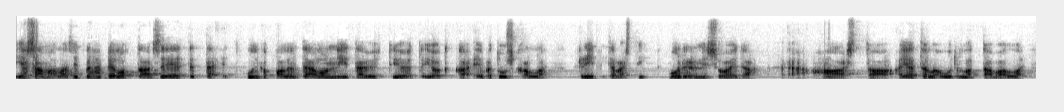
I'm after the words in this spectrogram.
Ja samalla sitten vähän pelottaa se, että, että, että kuinka paljon täällä on niitä yhtiöitä, jotka eivät uskalla riittävästi modernisoida, haastaa, ajatella uudella tavalla –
